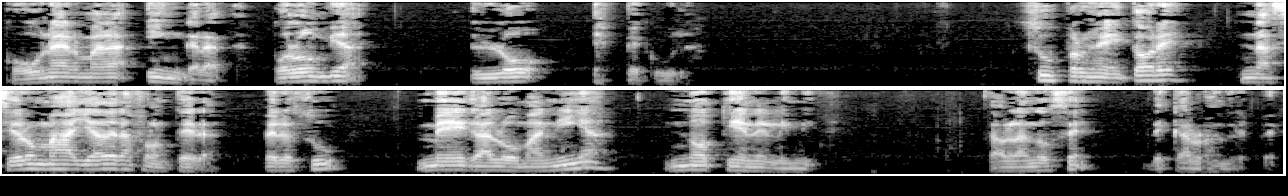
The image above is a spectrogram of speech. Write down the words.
con una hermana ingrata. Colombia lo especula. Sus progenitores nacieron más allá de la frontera, pero su megalomanía no tiene límite. Está hablándose de Carlos Andrés Pérez.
